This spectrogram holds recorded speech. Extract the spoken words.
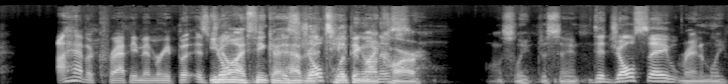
I have a crappy memory? But is You Joel, know, I think I have Joel that tape in flipping my on us? car. Honestly, just saying. Did Joel say randomly?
